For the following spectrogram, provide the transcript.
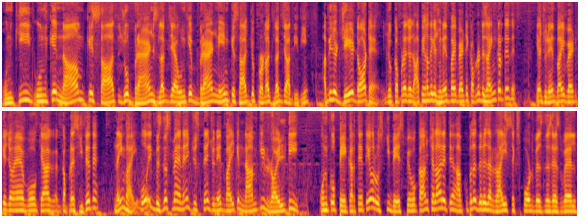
उनकी उनके नाम के साथ जो ब्रांड्स लग जाए उनके ब्रांड नेम के साथ जो प्रोडक्ट लग जाती थी अभी जो जे डॉट है जो कपड़े जो आपके ख्याल जुनेद भाई बैठे कपड़े डिज़ाइन करते थे या जुनेद भाई बैठ के जो है वो क्या कपड़े सीते थे? नहीं भाई वो एक बिजनेसमैन है जिसने जुनेद भाई के नाम की रॉयल्टी उनको पे करते थे और उसकी बेस पे वो काम चला रहे थे। आपको पता there is a rice export business as well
